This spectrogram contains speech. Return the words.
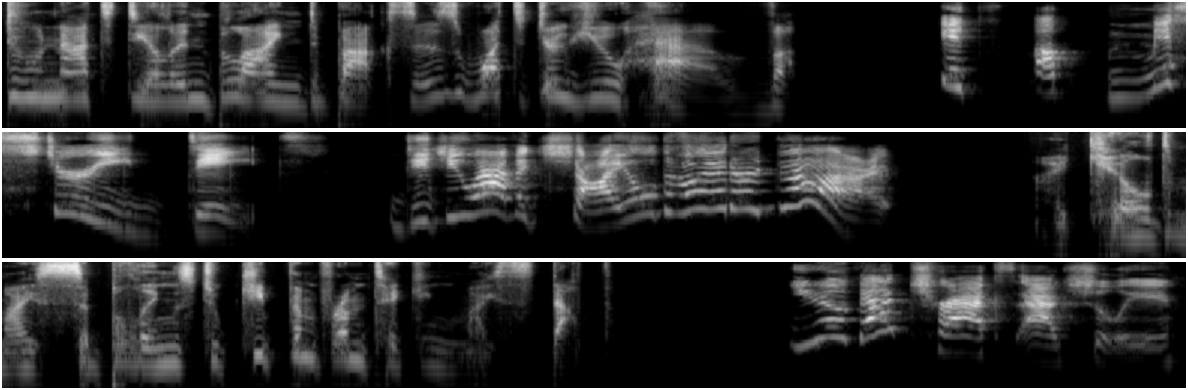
do not deal in blind boxes. What do you have? It's a mystery date. Did you have a childhood or not? I killed my siblings to keep them from taking my stuff. You know, that tracks actually.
